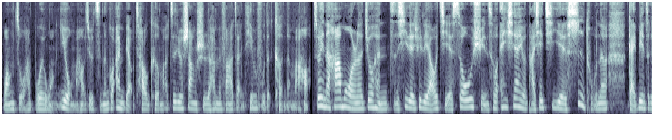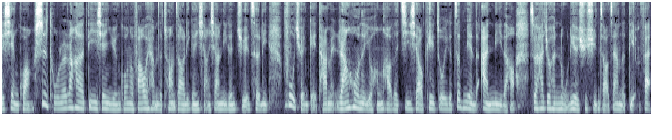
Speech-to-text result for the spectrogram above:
往左，他不会往右嘛哈，就只能能够。按表操课嘛，这就丧失了他们发展天赋的可能嘛，哈。所以呢，哈默尔呢就很仔细的去了解、搜寻，说，哎，现在有哪些企业试图呢改变这个现况，试图呢让他的第一线员工呢发挥他们的创造力、跟想象力、跟决策力，赋权给他们，然后呢有很好的绩效，可以做一个正面的案例的哈。所以他就很努力的去寻找这样的典范。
